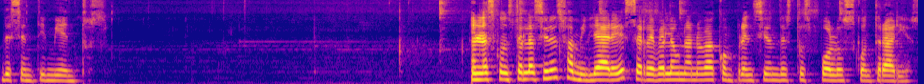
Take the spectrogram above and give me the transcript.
de sentimientos. En las constelaciones familiares se revela una nueva comprensión de estos polos contrarios,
